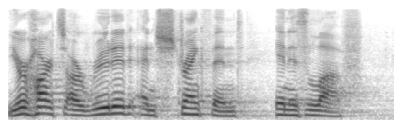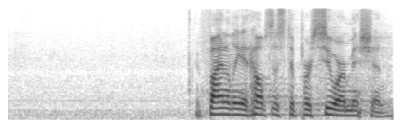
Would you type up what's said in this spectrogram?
Your hearts are rooted and strengthened in His love. And finally, it helps us to pursue our mission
